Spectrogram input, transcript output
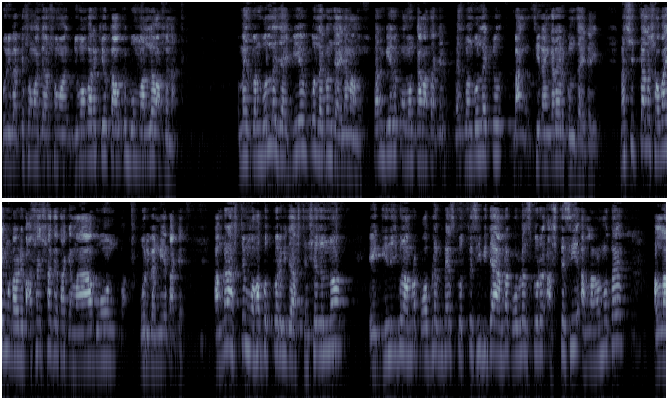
পরিবারকে সময় দেওয়ার সময় জুমাবারে কেউ কাউকে বুম মারলেও আসে না। মেজবান বললে যায় বিয়ে করলে এখন যায় না মানুষ, কারণ বিয়ের কমন কানা থাকে। মেজবান বললে একটু শ্রীরাঙ্গারা এরকম যায়টাই না, শীতকালে সবাই মোটামুটি বাসার সাথে থাকে, মা, বোন, পরিবার নিয়ে থাকে। আমরা আসছেন মহাব্বত করে বিদায় আসছেন। সেজন্য এই জিনিসগুলো আমরা প্রবলেম ফেস করতেছি, বিদায় আমরা প্রবলেম করে আসতেছি, আল্লাহর রহমতে। আল্লাহ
